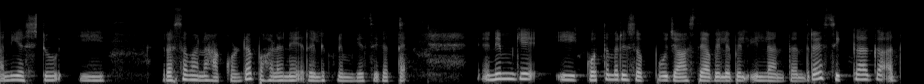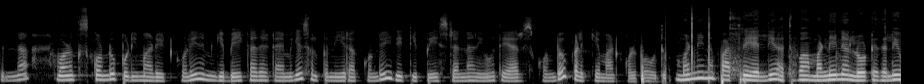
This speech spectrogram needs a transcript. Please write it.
ಹನಿಯಷ್ಟು ಈ ರಸವನ್ನು ಹಾಕ್ಕೊಂಡ್ರೆ ಬಹಳನೇ ರಿಲೀಫ್ ನಿಮಗೆ ಸಿಗುತ್ತೆ. ನಿಮಗೆ ಈ ಕೊತ್ತಂಬರಿ ಸೊಪ್ಪು ಜಾಸ್ತಿ ಅವೈಲೇಬಲ್ ಇಲ್ಲ ಅಂತಂದರೆ ಸಿಕ್ಕಾಗ ಅದನ್ನು ಒಣಗಿಸ್ಕೊಂಡು ಪುಡಿ ಮಾಡಿ ಇಟ್ಕೊಳ್ಳಿ. ನಿಮಗೆ ಬೇಕಾದ ಟೈಮಿಗೆ ಸ್ವಲ್ಪ ನೀರು ಹಾಕ್ಕೊಂಡು ಈ ರೀತಿ ಪೇಸ್ಟನ್ನು ನೀವು ತಯಾರಿಸ್ಕೊಂಡು ಬಳಕೆ ಮಾಡ್ಕೊಳ್ಬಹುದು. ಮಣ್ಣಿನ ಪಾತ್ರೆಯಲ್ಲಿ ಅಥವಾ ಮಣ್ಣಿನ ಲೋಟದಲ್ಲಿ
